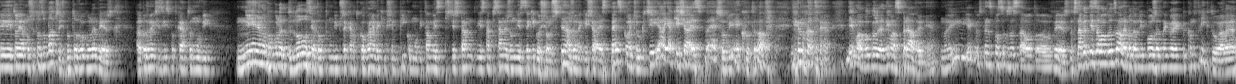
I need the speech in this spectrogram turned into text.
nie, nie, to ja muszę to zobaczyć, bo to w ogóle wiesz. Ale potem jak się z nim spotkałem, to on mówi, nie, no w ogóle luz, ja to mówi, przekartkowałem w jakimś empiku, mówi, tam jest, przecież tam jest napisane, że on jest z jakiegoś Olsztyna, że on jakieś ASP skończył, gdzie ja jakieś ASP, człowieku, to nie ma ten, nie ma w ogóle, nie ma sprawy, nie? No i jakby w ten sposób zostało to, wiesz, znaczy nawet nie załagodzone, bo tam nie było żadnego jakby konfliktu, ale,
